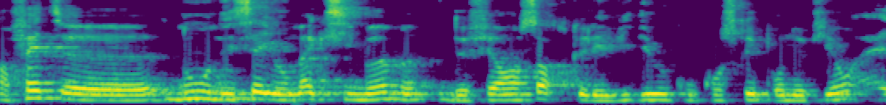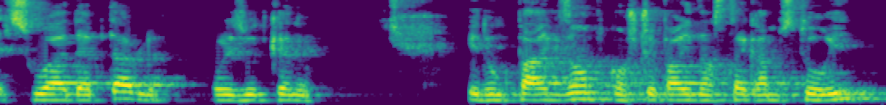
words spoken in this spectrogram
En fait, euh, nous, on essaye au maximum de faire en sorte que les vidéos qu'on construit pour nos clients, elles soient adaptables pour les autres canaux. Et donc, par exemple, quand je te parlais d'Instagram Story,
